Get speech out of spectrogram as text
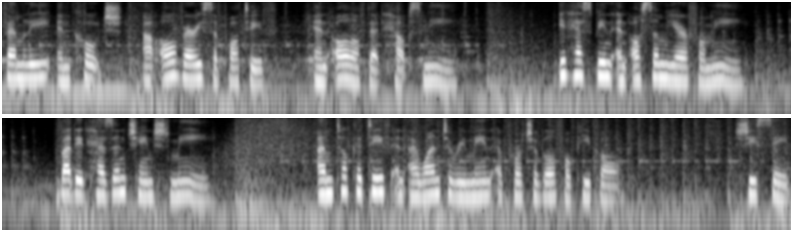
family, and coach are all very supportive, and all of that helps me. It has been an awesome year for me. But it hasn't changed me. I'm talkative and I want to remain approachable for people. She said.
